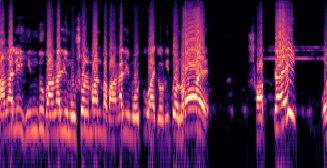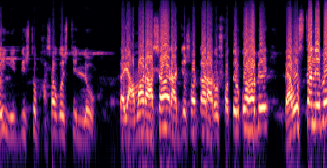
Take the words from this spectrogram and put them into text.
বাঙালি হিন্দু, বাঙালি মুসলমান বা বাঙালি মতুয়া জড়িত নয়। সবটাই ওই নির্দিষ্ট ভাষাগোষ্ঠীর লোক। তাই আমার আশা, রাজ্য সরকার আরও সতর্ক হবে, ব্যবস্থা নেবে।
